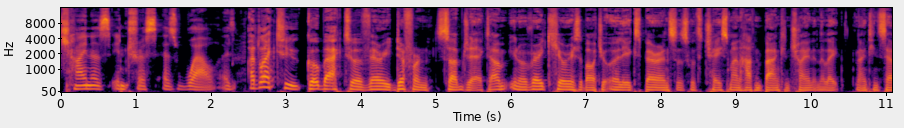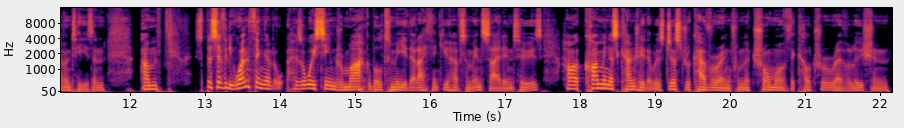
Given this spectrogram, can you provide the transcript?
China's interests as well. I'd like to go back to a very different subject. I'm, you know, very curious about your early experiences with Chase Manhattan Bank in China in the late 1970s, and um, specifically, one thing that has always seemed remarkable to me that I think you have some insight into is how a communist country that was just recovering from the trauma of the Cultural Revolution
